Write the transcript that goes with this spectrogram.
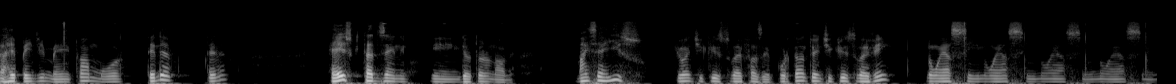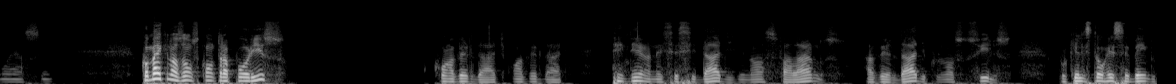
arrependimento, amor. Entendeu? Entendeu? É isso que está dizendo em Deuteronômio. Mas é isso que o anticristo vai fazer. Portanto, o anticristo vai vir? Não é assim, não é assim, não é assim, não é assim, não é assim. Como é que nós vamos contrapor isso? Com a verdade, com a verdade. Entender a necessidade de nós falarmos a verdade para os nossos filhos? Porque eles estão recebendo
